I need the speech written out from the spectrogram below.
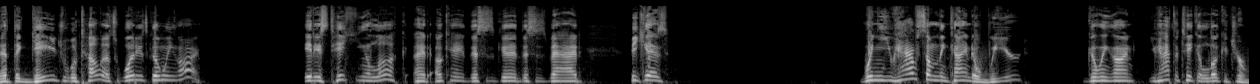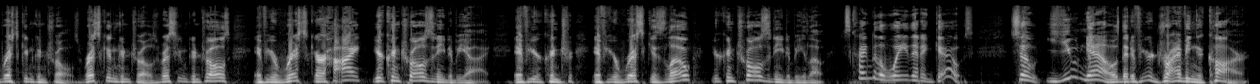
that the gauge will tell us what is going on. It is taking a look at, okay, this is good, this is bad. Because when you have something kind of weird going on, you have to take a look at your risk and controls. Risk and controls. Risk and controls. If your risks are high, your controls need to be high. If your contr- if your risk is low, your controls need to be low. It's kind of the way that it goes. So you know that if you're driving a car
